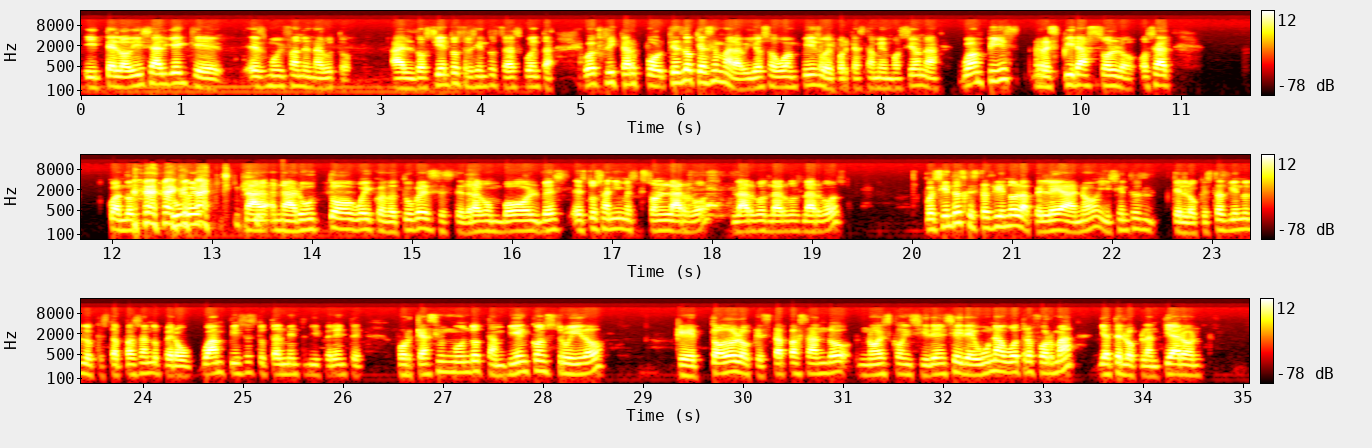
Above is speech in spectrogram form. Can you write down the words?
Y te lo dice alguien que es muy fan de Naruto. Al 200, 300 te das cuenta. Voy a explicar por qué es lo que hace maravilloso a One Piece, güey, porque hasta me emociona. One Piece respira solo. O sea, cuando tú ves Naruto, güey, cuando tú ves este Dragon Ball, ves estos animes que son largos, largos, largos, largos, pues sientes que estás viendo la pelea, ¿no? Y sientes que lo que estás viendo es lo que está pasando, pero One Piece es totalmente diferente porque hace un mundo tan bien construido que todo lo que está pasando no es coincidencia y de una u otra forma ya te lo plantearon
